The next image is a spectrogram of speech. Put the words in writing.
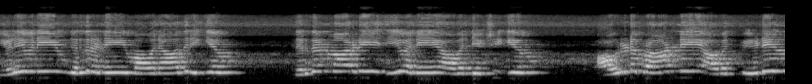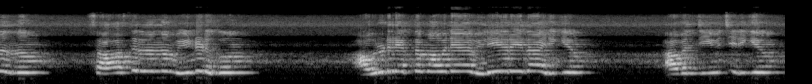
എളിയവനെയും ദരിദ്രനെയും അവൻ ആദരിക്കും. ദരിദ്രന്മാരുടെ ജീവനെ അവൻ രക്ഷിക്കും. അവരുടെ പ്രാണനെ അവൻ പീഡയിൽ നിന്നും സാഹസത്തിൽ നിന്നും വീണ്ടെടുക്കും. അവരുടെ രക്തം അവന് വിലയേറിയതായിരിക്കും. അവൻ ജീവിച്ചിരിക്കും.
